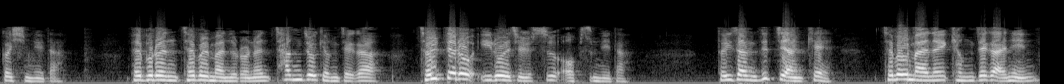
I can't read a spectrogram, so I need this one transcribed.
것입니다. 배부른 재벌만으로는 창조 경제가 절대로 이루어질 수 없습니다. 더 이상 늦지 않게 재벌만의 경제가 아닌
